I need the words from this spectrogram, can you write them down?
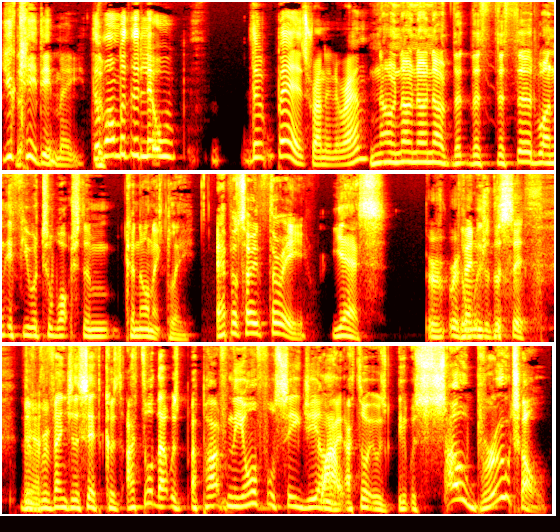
You kidding me? The, one with the little the bears running around? no, no, no, no, the the the third one. If you were to watch them canonically, Episode three. yes, Re- Revenge the- of the Sith. the Yeah. Revenge of the Sith, because I thought that was apart from the awful CGI, Wow. I thought it was it was so brutal,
